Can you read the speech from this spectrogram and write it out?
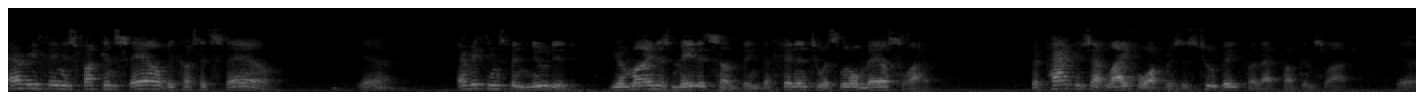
everything is fucking stale because it's stale. Yeah. Everything's been neutered. Your mind has made it something to fit into its little mail slot. The package that life offers is too big for that fucking slot. Yeah.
